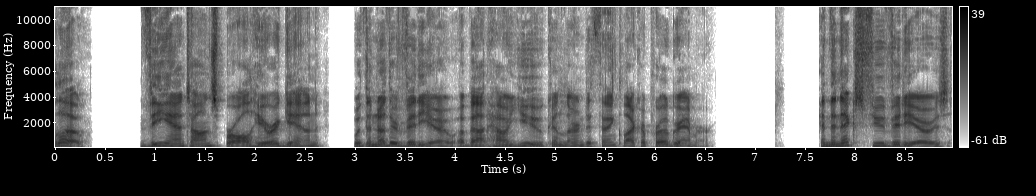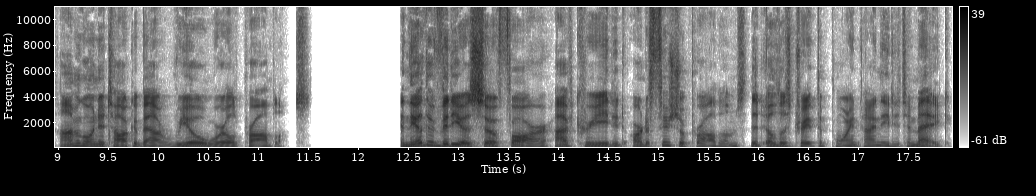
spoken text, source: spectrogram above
Hello, V. Anton Spraul here again with another video about how you can learn to think like a programmer. In the next few videos, I'm going to talk about real-world problems. In the other videos so far, I've created artificial problems that illustrate the point I needed to make.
